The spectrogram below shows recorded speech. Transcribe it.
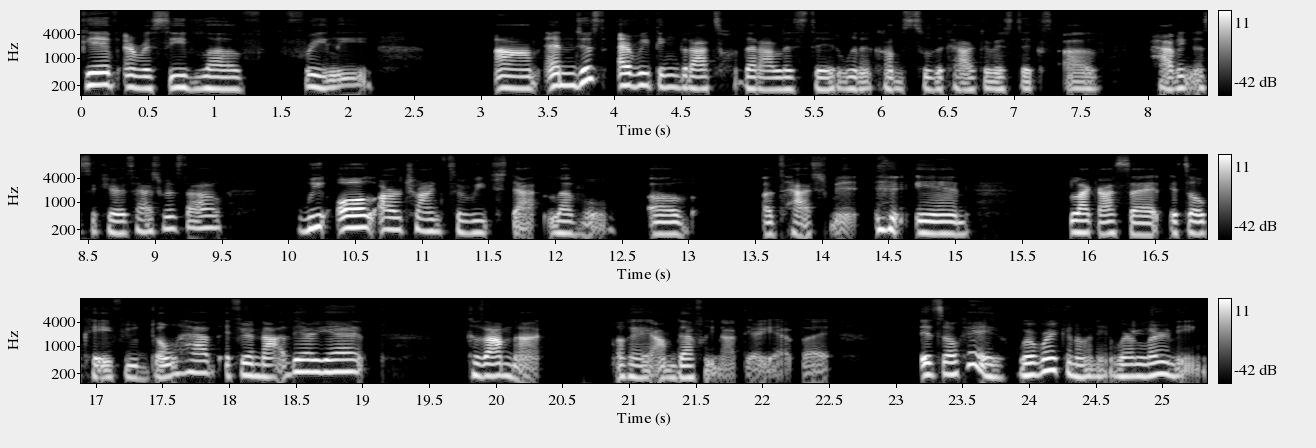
give and receive love freely. Um, and just everything that I t- that I listed when it comes to the characteristics of having a secure attachment style, we all are trying to reach that level of attachment. and like I said, it's okay if you don't have if you're not there yet, because I'm not. Okay, I'm definitely not there yet, but it's okay. We're working on it. We're learning.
